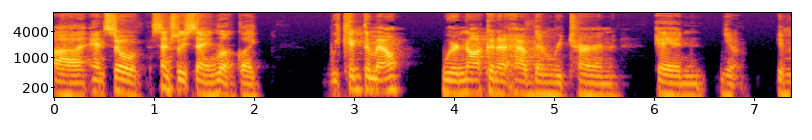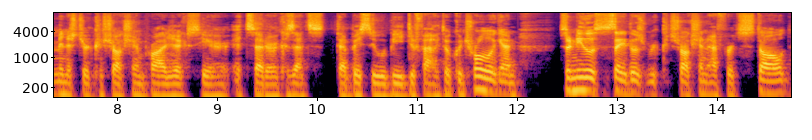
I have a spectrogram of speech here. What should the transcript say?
Uh, and so essentially saying, look, like we kicked them out, we're not going to have them return and you know administer construction projects here, et cetera, because that's that basically would be de facto control again. So, needless to say, those reconstruction efforts stalled.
